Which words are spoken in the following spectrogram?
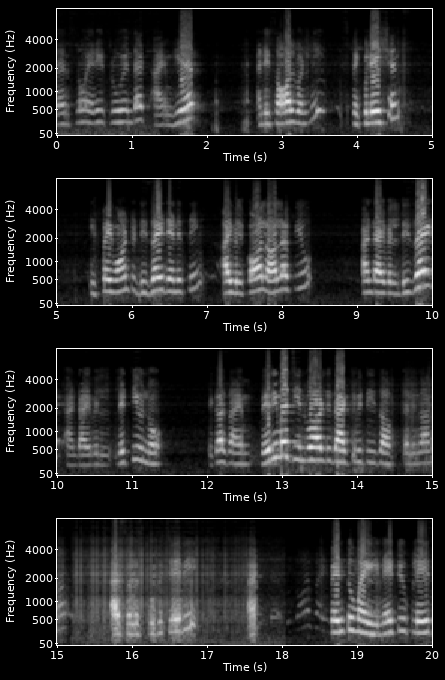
There is no any true in that. I am here and it's all only speculations. If I want to decide anything, I will call all of you and I will decide and I will let you know. Because I am very much involved in the activities of Telangana as well as Puducherry. And because I went to my native place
